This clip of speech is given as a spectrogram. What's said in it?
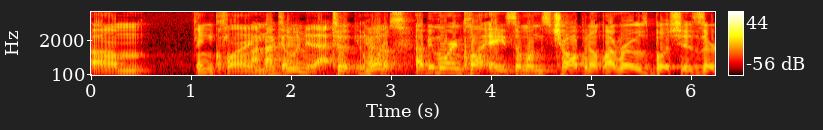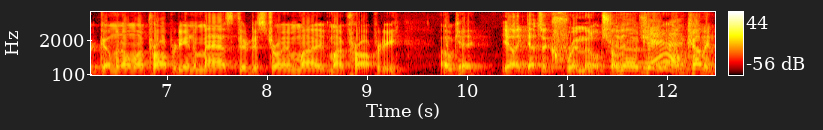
um, inclined. I'm not to, going to that To, fucking well, no. I'd be more inclined. Hey, someone's chopping up my rose bushes. They're coming on my property in a mask. They're destroying my my property. Okay. yeah, like that's a criminal charge. Okay, Yeah. I'm coming.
